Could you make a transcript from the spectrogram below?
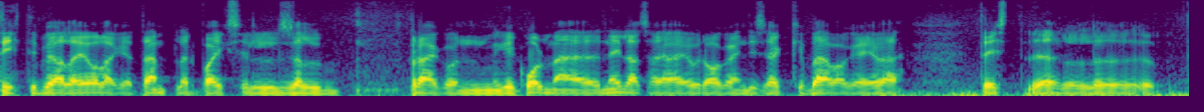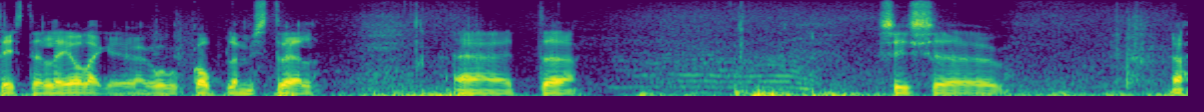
tihtipeale ei olegi, et Ampler Bikesil seal praegu on mingi kolme-neljasaja euro kandis äkki päevakäive. teistel, teistel ei olegi nagu kauplemist veel. et siis noh,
